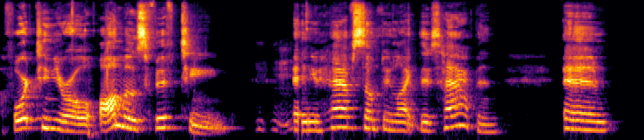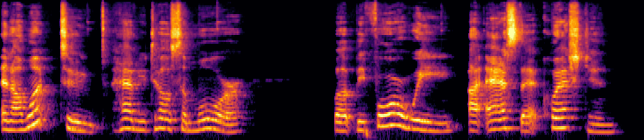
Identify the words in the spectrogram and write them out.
a 14 year old, almost 15, mm-hmm. and you have something like this happen. And and I want to have you tell some more. But before we I ask that question,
